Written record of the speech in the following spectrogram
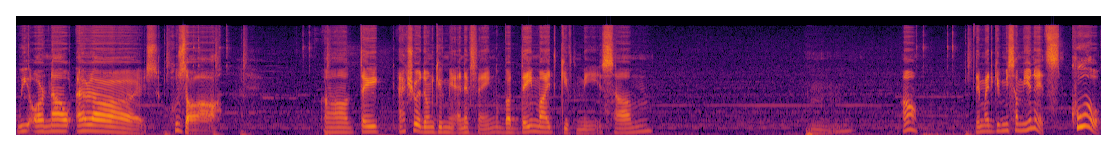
We are now allies. Huzzah! Uh, they actually don't give me anything, but they might give me some... Hmm. Oh, they might give me some units. Cool,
